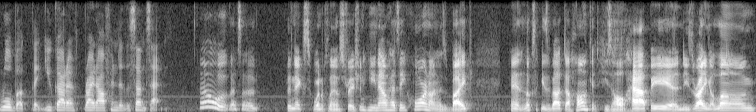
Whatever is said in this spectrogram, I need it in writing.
rule book that you got to ride off into the sunset. Oh, that's a the next wonderful illustration. He now has a horn on his bike, and it looks like he's about to honk it. He's all happy and he's riding along.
